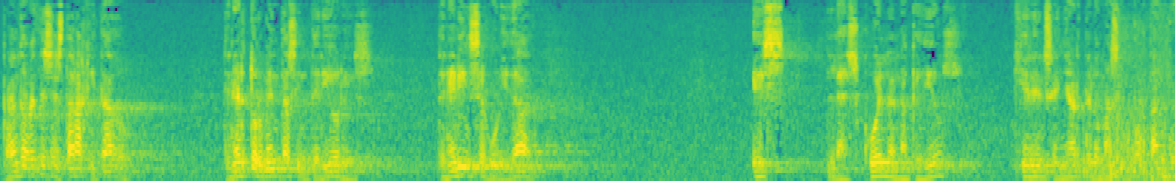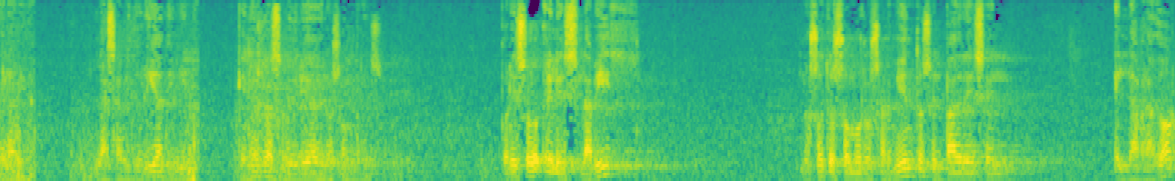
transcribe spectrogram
Por tanto, a veces estar agitado, tener tormentas interiores, tener inseguridad, es la escuela en la que Dios quiere enseñarte lo más importante de la vida, la sabiduría divina, que no es la sabiduría de los hombres. Por eso Él es la vid, nosotros somos los sarmientos, el Padre es el, el labrador.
